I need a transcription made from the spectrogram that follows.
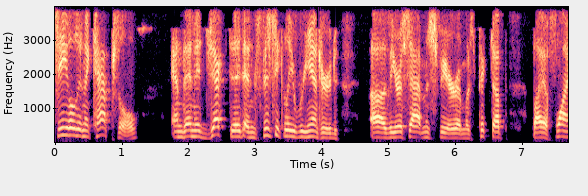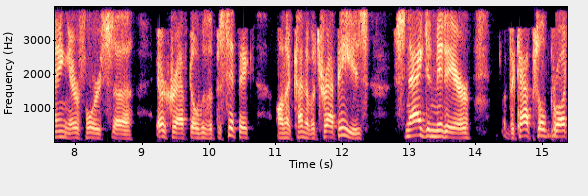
sealed in a capsule, and then ejected and physically re-entered uh, the Earth's atmosphere and was picked up by a flying Air Force uh, aircraft over the Pacific on a kind of a trapeze, snagged in midair, the capsule brought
